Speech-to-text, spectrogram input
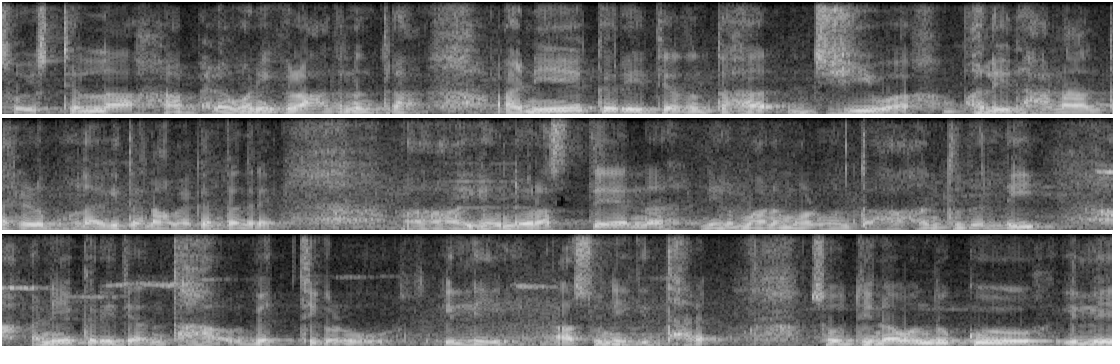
ಸೊ ಇಷ್ಟೆಲ್ಲ ಬೆಳವಣಿಗೆಗಳಾದ ನಂತರ ಅನೇಕ ರೀತಿಯಾದಂತಹ ಜೀವ ಬಲಿದಾನ ಅಂತ ಹೇಳಬಹುದಾಗಿದೆ ನಾವು. ಯಾಕಂತಂದರೆ ಈ ಒಂದು ರಸ್ತೆಯನ್ನು ನಿರ್ಮಾಣ ಮಾಡುವಂತಹ ಹಂತದಲ್ಲಿ ಅನೇಕ ರೀತಿಯಾದಂತಹ ವ್ಯಕ್ತಿಗಳು ಇಲ್ಲಿ ಅಸುನೀಗಿದ್ದಾರೆ. ಸೊ ದಿನವೊಂದಕ್ಕೂ ಇಲ್ಲಿ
